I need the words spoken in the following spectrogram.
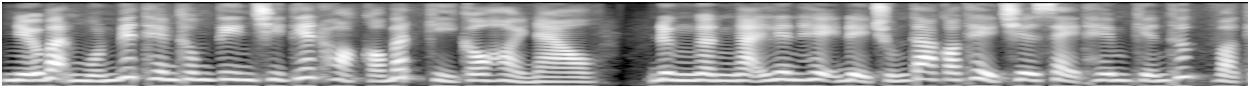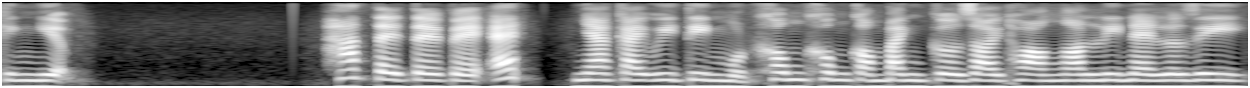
Nếu bạn muốn biết thêm thông tin chi tiết hoặc có bất kỳ câu hỏi nào, đừng ngần ngại liên hệ để chúng ta có thể chia sẻ thêm kiến thức và kinh nghiệm. https nha cai uy tín 100 com banh cơ roi thoa ngon linelergy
